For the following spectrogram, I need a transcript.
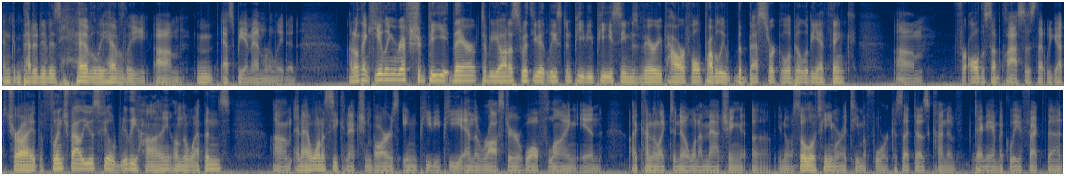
and competitive is heavily, heavily um, mm, SBMM related. I don't think Healing Rift should be there, to be honest with you, at least in PvP. Seems very powerful. Probably the best circle ability, I think, um, for all the subclasses that we got to try. The flinch values feel really high on the weapons, um, and I want to see connection bars in PvP and the roster while flying in. I kind of like to know when I'm matching, uh, you know, a solo team or a team of four, because that does kind of dynamically affect that.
